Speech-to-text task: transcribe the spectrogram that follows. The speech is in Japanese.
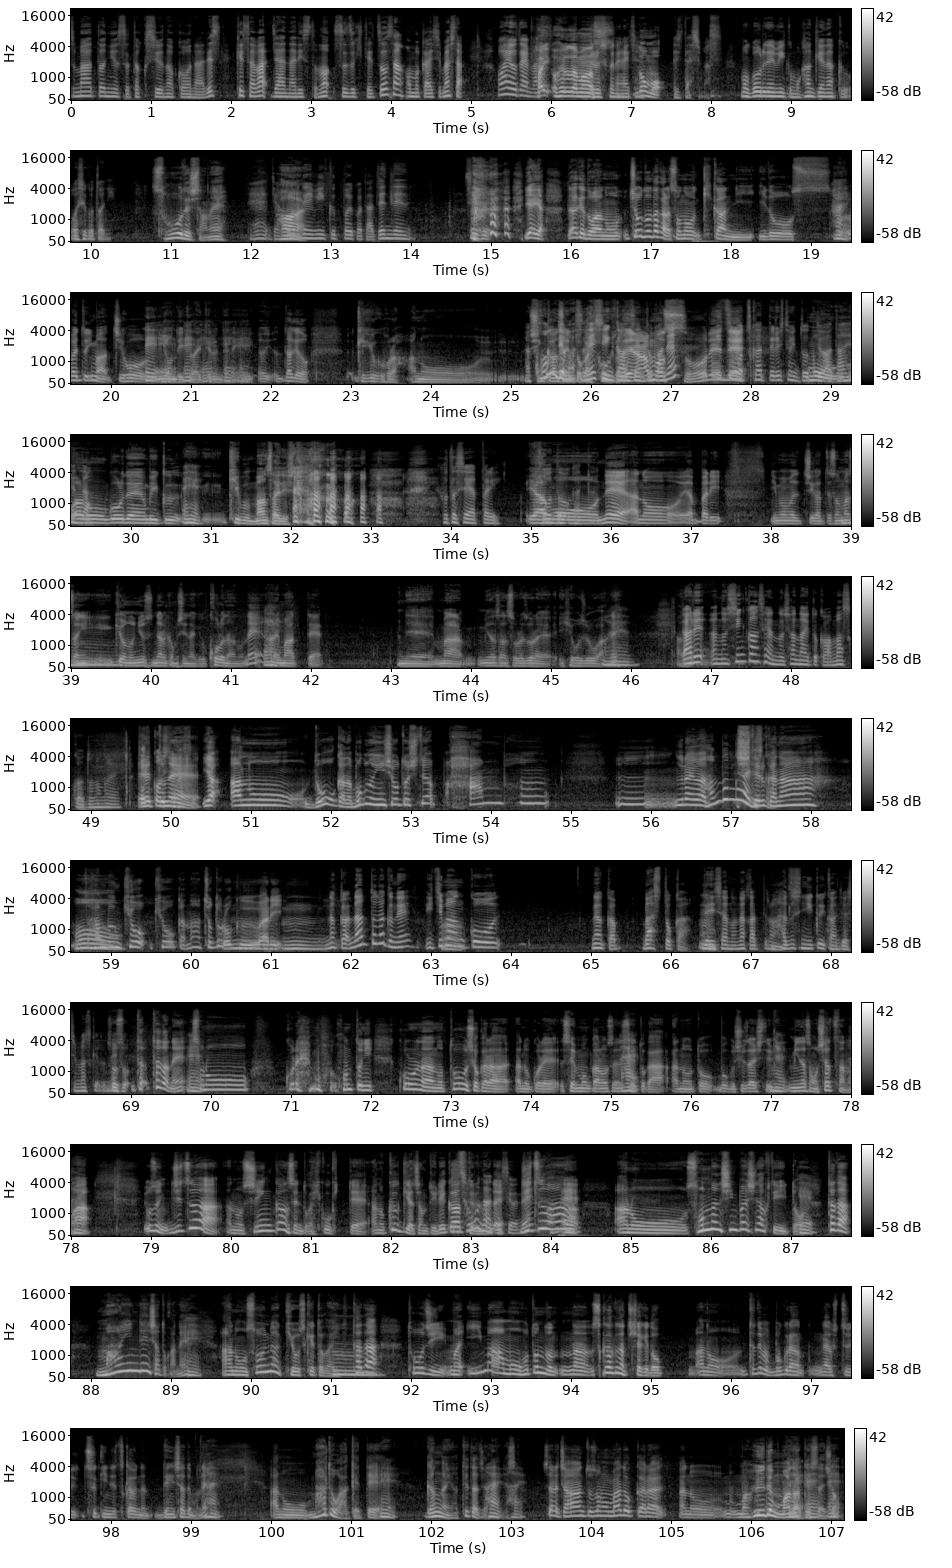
スマートニュース特集のコーナーです今朝はジャーナリストの鈴木哲夫さんお迎えしましたおはようございますはい、おはようございます。よろしくお願いしますどうも。いたしますもうゴールデンウィークも関係なくお仕事にそうでしたね。ねじゃあはいゴールデンウィークっぽいことは全然せず いやいや、だけど、あの、ちょうどだから、その期間に移動す、はい割と今地方に呼んでいただいてるんでえね。だけど。結局ほらあのあー新幹線とか飛行機とか。新幹線とかね。それいつもで使ってる人にとっては大変だ。のゴールデンウィーク、え気分満載でした。今年はやっぱりいや相当多かった。もうねあのやっぱり今まで違ってそのまさに今日のニュースになるかもしれないけどコロナのね、ええ。あれもあって。ねまあ皆さんそれぞれ表情はね、ええあれあの新幹線の車内とかはマスクはどのぐらい？えっと結構してます、ねいやあのどうかな。僕の印象としては半分うんぐらいは半分ぐらいですか？してるかな。半分今日今日かな。ちょっと6割、うんうん。なんかなんとなくね一番こう、なんかバスとか電車の中っていうのは外しにくい感じはしますけどね、そうそう。たただね、ええ。そのこれもう本当にコロナの当初からあのこれ専門家の先生とか、あのと僕取材してはい。皆さんおっしゃってたのは、は要するに実はあの新幹線とか飛行機ってあの空気がちゃんと入れ替わってるのでね。実は、ええ。あのーそんなに心配しなくていいと、ええ。ただ満員電車とかね、えあのそういうのは気をつけた方がいいうん。とただ当時、まあ、今はもうほとんどな少なくなってきたけどあの例えば僕らが普通通勤で使うような電車でもね、はいあの窓を開けてええ。ガンガンやってたじゃないですか、はいはい。そしたらちゃんとその窓からあの真冬でも窓開けてたでしょ、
